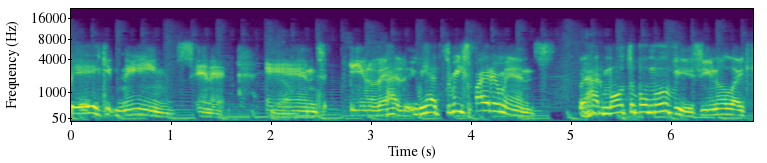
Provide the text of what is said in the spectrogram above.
big names in it, and you know they had we had three Spider Mans. We had multiple movies, you know, like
